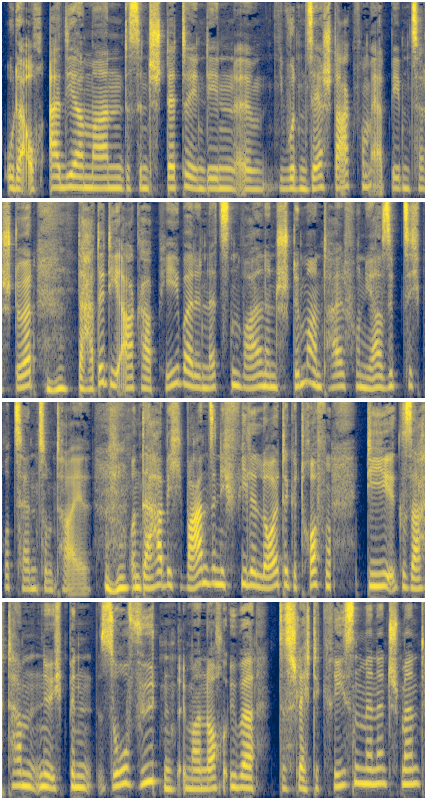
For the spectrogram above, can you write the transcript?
oder auch Adiaman, das sind Städte, in denen ähm, die wurden sehr stark vom Erdbeben zerstört. Mhm. Da hatte die AKP bei den letzten Wahlen einen Stimmanteil von ja 70 Prozent zum Teil. Mhm. Und da habe ich wahnsinnig viele Leute getroffen, die gesagt haben, nö, ich bin so wütend immer noch über das schlechte Krisenmanagement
